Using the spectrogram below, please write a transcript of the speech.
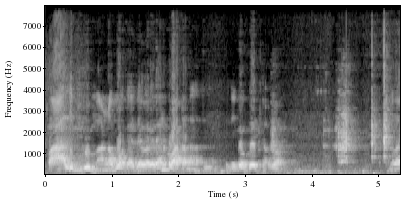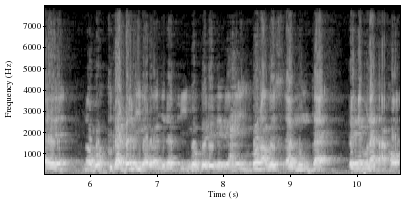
paling gum anak wah kada kan kuatan nanti. Ini kok gue dakwah. Mulai nabo dikandani karo kanjeng Nabi, kok kere rene. Engko nak wes ilmu entek, rene meneh tak kok.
